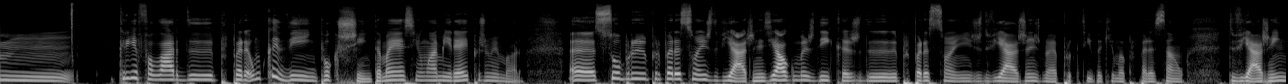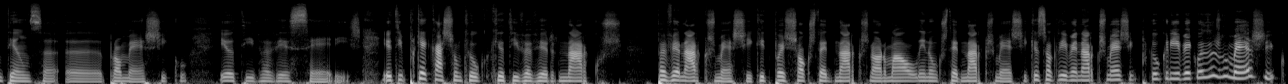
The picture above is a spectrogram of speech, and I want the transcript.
Um, queria falar de preparar um bocadinho, pouco sim, também é assim um lá mirei, depois vou embora, uh, sobre preparações de viagens e algumas dicas de preparações de viagens, não é? Porque tive aqui uma preparação de viagem intensa uh, para o México, eu tive a ver séries, eu tive, porque é que acham que eu, que eu tive a ver Narcos? Para ver Narcos México e depois só gostei de Narcos normal e não gostei de Narcos México. Eu só queria ver Narcos México porque eu queria ver coisas do México.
